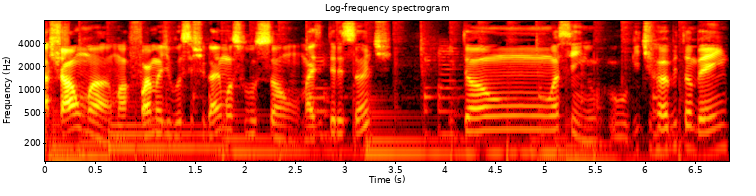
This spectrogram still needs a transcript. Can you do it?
achar uma, uma forma de você chegar em uma solução mais interessante. Então, assim, o, o GitHub também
